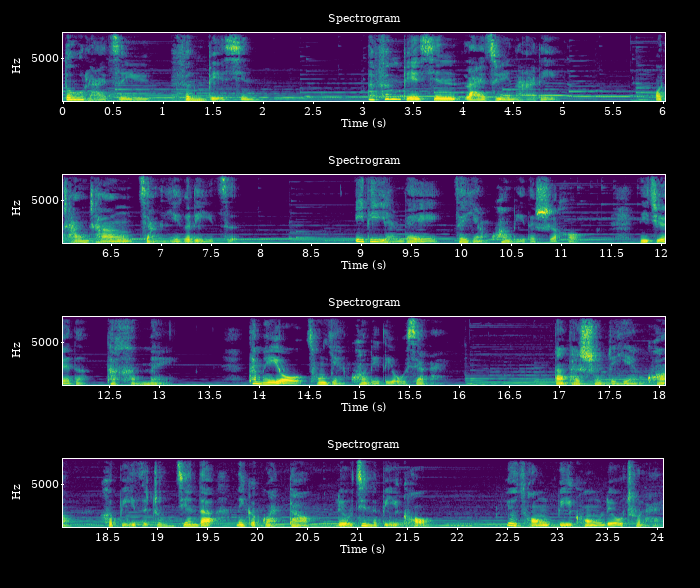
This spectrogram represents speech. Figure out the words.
都来自于分别心。那分别心来自于哪里？我常常讲一个例子：一滴眼泪在眼眶里的时候，你觉得它很美，它没有从眼眶里流下来。当它顺着眼眶和鼻子中间的那个管道流进了鼻孔，又从鼻孔流出来。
